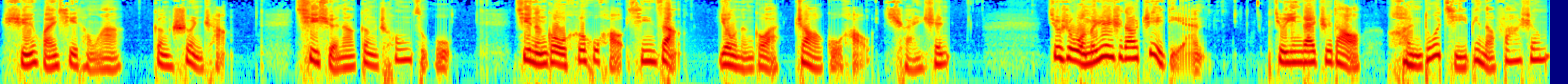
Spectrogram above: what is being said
循环系统啊更顺畅，气血呢更充足，既能够呵护好心脏，又能够啊照顾好全身。就是我们认识到这点，就应该知道很多疾病的发生，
